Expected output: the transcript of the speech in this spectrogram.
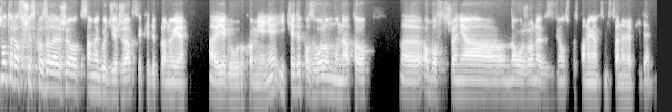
No teraz wszystko zależy od samego dzierżawcy, kiedy planuje e, jego uruchomienie i kiedy pozwolą mu na to obostrzenia nałożone w związku z panującym stanem epidemii.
